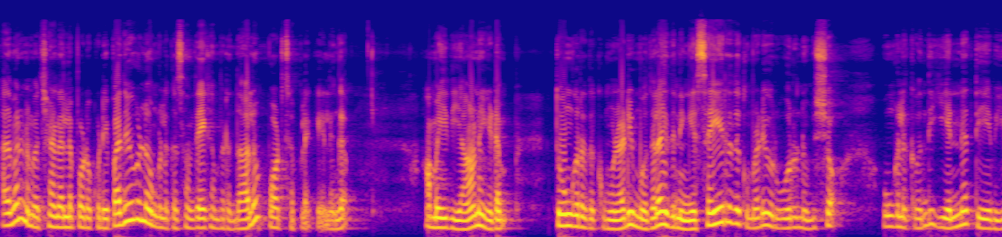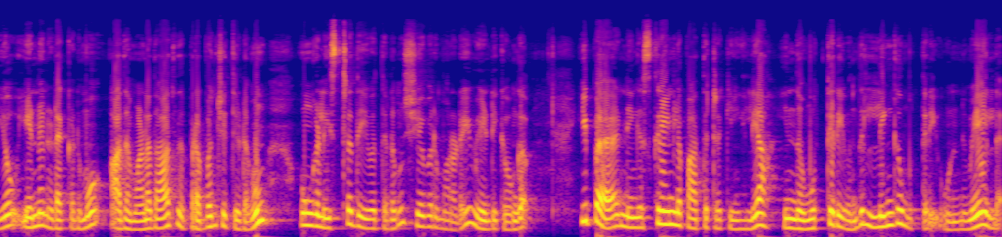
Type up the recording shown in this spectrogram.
அது மாதிரி நம்ம சேனலில் போடக்கூடிய பதிவுகள் உங்களுக்கு சந்தேகம் இருந்தாலும் வாட்ஸ்அப்பில் கேளுங்க. அமைதியான இடம். தூங்குறதுக்கு முன்னாடி முதல்ல இது நீங்கள் செய்கிறதுக்கு முன்னாடி ஒரு ஒரு நிமிஷம். உங்களுக்கு வந்து என்ன தேவையோ என்ன நடக்கணுமோ அதை மனதாத இந்த பிரபஞ்சத்திடமும் உங்கள் இஷ்ட தெய்வத்திடமும் சிவபெருமானோடையும் வேண்டிக்கோங்க. இப்போ நீங்கள் ஸ்க்ரீனில் பார்த்துட்டு இருக்கீங்க இல்லையா? இந்த முத்திரை வந்து லிங்க முத்திரை ஒன்றுமே இல்லை.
